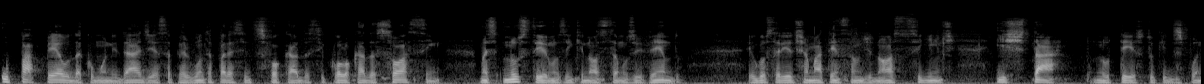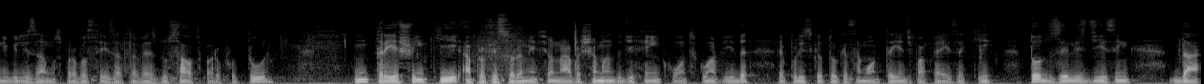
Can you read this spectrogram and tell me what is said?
o papel da comunidade, essa pergunta parece desfocada se colocada só assim, mas nos termos em que nós estamos vivendo, eu gostaria de chamar a atenção de nós o seguinte: está no texto que disponibilizamos para vocês através do Salto para o Futuro um trecho em que a professora mencionava, chamando de reencontro com a vida, é por isso que eu estou com essa montanha de papéis aqui, todos eles dizem da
